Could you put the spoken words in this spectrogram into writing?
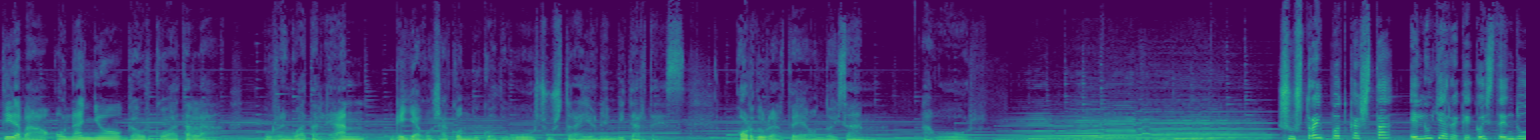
Tira ba, onaino gaurko atala, urrengo atalean, gehiago sakonduko dugu sustraionen bitartez. Ordur arte ondo izan, agur. Sustrai podcasta elujarrek ekoizten du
